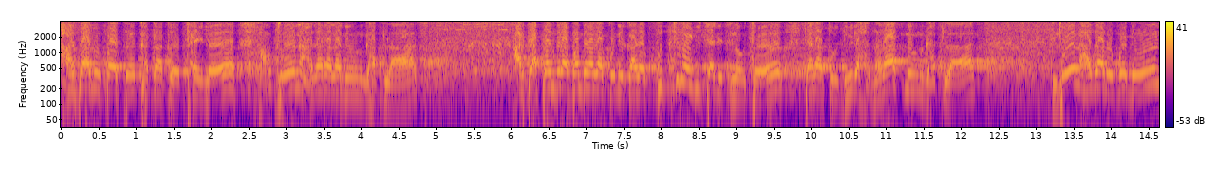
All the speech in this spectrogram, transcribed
हजार रुपयाचं खताचं थैलं हा दोन हजाराला नेऊन घातलास. आणि त्या पंधरा पंधराला कोणी काळ कुत्र विचारित नव्हतं. त्याला तू दीड हजारात नेऊन घातलात दोन हजार रुपये देऊन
